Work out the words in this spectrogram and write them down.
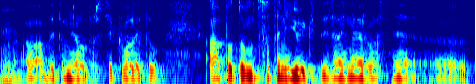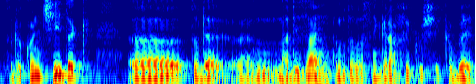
hmm. aby to mělo prostě kvalitu. A potom, co ten UX designer vlastně to dokončí, tak to jde na design, tam to vlastně grafik už jakoby,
